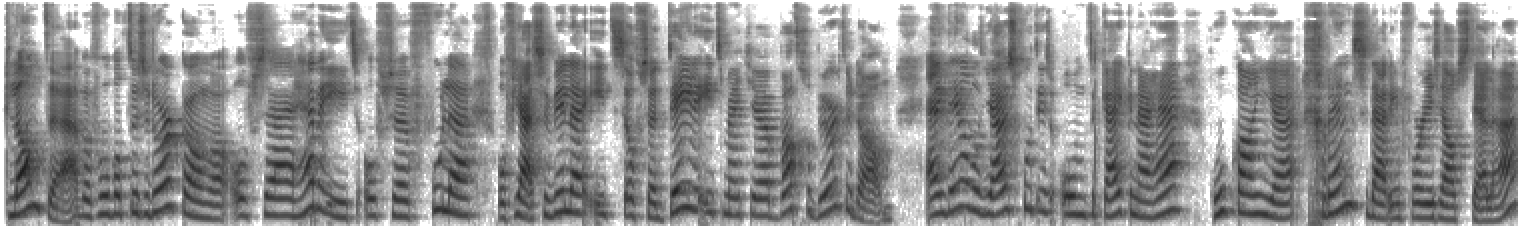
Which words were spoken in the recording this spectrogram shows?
klanten bijvoorbeeld tussendoor komen? Of ze hebben iets, of ze voelen, of ja, ze willen iets, of ze delen iets met je. Wat gebeurt er dan? En ik denk dat het juist goed is om te kijken naar, hè, hoe kan je grenzen daarin voor jezelf stellen?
